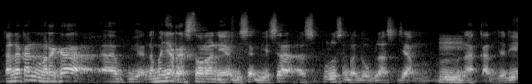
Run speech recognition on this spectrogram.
karena kan mereka eh, ya, namanya restoran ya bisa bisa eh, 10 sampai 12 jam digunakan. Jadi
